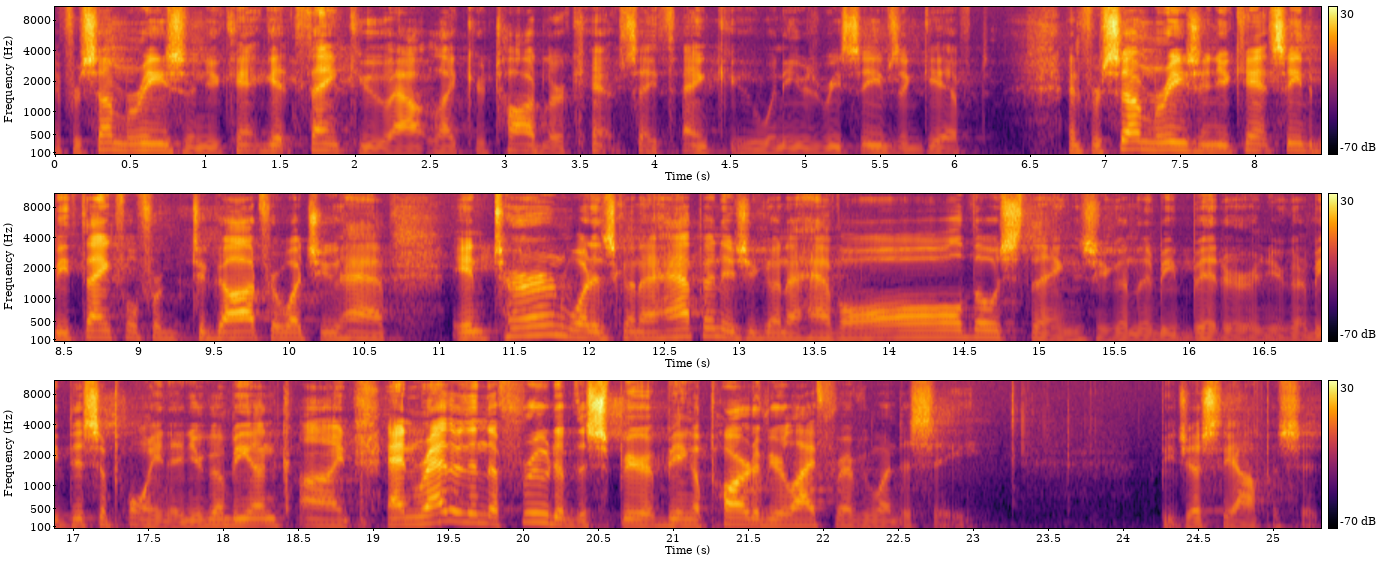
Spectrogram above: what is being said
if for some reason you can't get thank you out like your toddler can't say thank you when he receives a gift, and for some reason you can't seem to be thankful for, to God for what you have, in turn, what is going to happen is you're going to have all those things. You're going to be bitter and you're going to be disappointed and you're going to be unkind. And rather than the fruit of the Spirit being a part of your life for everyone to see, be just the opposite.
